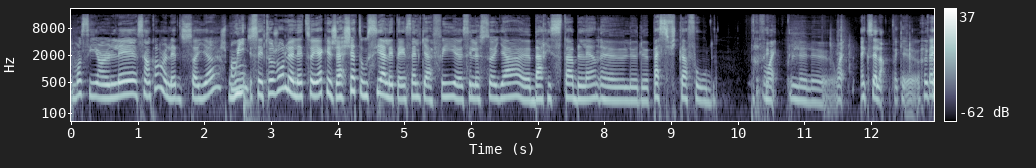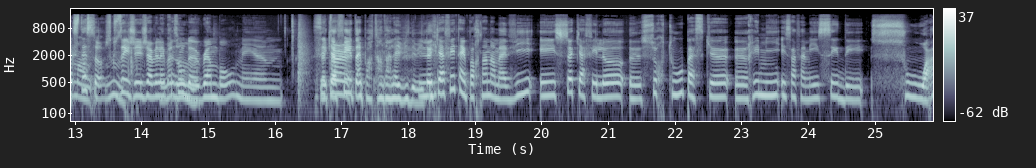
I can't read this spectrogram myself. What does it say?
Moi, c'est un lait... C'est encore un lait de soya, je pense. Oui, c'est toujours le lait de soya que j'achète aussi à l'étincelle café. Euh, c'est le soya euh, Barista Blend, euh, le, le Pacifica Food. Parfait. Ouais, le, le- ouais. Excellent. Fait que, Fait que recommande- c'était ça. Excusez, j'avais Mais l'impression de ramble, mais euh, Le café un- est important dans la vie de Le café est important dans ma vie et ce café-là, euh, surtout parce que euh, Rémi et sa famille, c'est des soies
